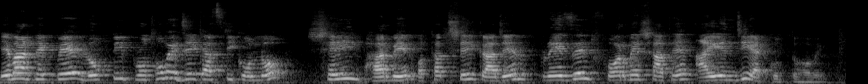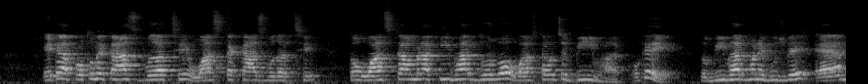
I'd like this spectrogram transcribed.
এবার দেখবে লোকটি প্রথমে যে কাজটি করল সেই ভার্বের অর্থাৎ সেই কাজের প্রেজেন্ট ফর্মের সাথে আইএনজি অ্যাড করতে হবে। এটা প্রথমে কাজ বোঝাচ্ছে ওয়াজটা কাজ বোঝাচ্ছে। তো ওয়াজটা আমরা কি ভার্ব ধরবো? ওয়াজটা হচ্ছে বি ভার্ব ওকে তো বি ভার্ব মানে বুঝবে am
